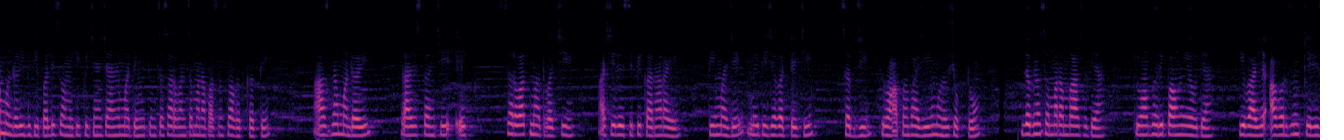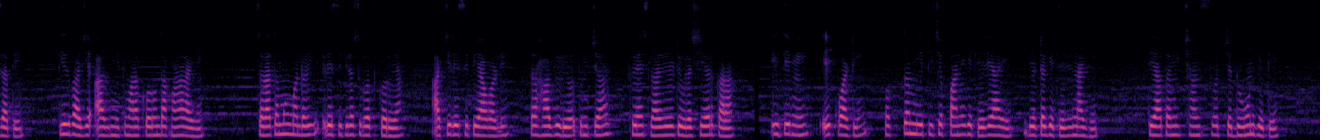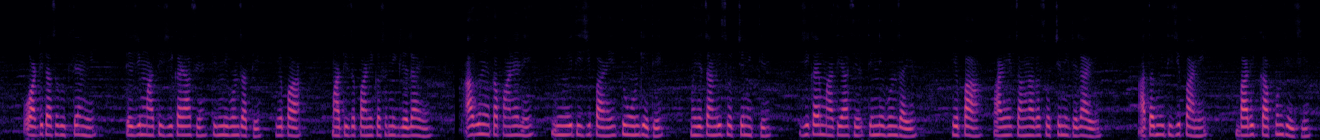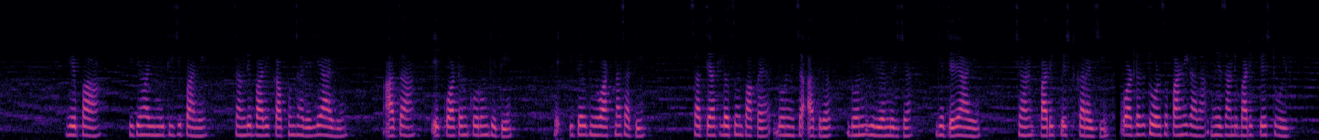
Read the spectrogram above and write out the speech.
नमस्कार मंडळी मी दीपाली स्वामी किचन चॅनलमध्ये मी तुमच्या सर्वांचं मनापासून स्वागत करते. आज ना मंडळी राजस्थानची एक सर्वात महत्त्वाची अशी रेसिपी करणार आहे. ती म्हणजे मेथीच्या गट्ट्याची सब्जी किंवा आपण भाजीही म्हणू शकतो. लग्न समारंभ असू द्या किंवा घरी पाहुणे येऊ द्या ही भाजी आवर्जून केली जाते. तीच भाजी आज मी तुम्हाला करून दाखवणार आहे. चला तर मग मंडळी रेसिपीला सुरुवात करूया. आजची रेसिपी आवडली तर हा व्हिडिओ तुमच्या फ्रेंड्सला रिलेटिव्हला शेअर करा. इथे मी एक वाटी फक्त मेथीचे पाणी घेतलेले आहे. देठं घेतलेली नाही. ते आता मी छान स्वच्छ धुवून घेते. वाटीत असं धुतल्याने त्याची माती जी काय असेल ती निघून जाते. हे पहा मातीचं पाणी कसं निघलेलं आहे. अजून एका पाण्याने मी मेथीची पाणी धुवून घेते. म्हणजे चांगली स्वच्छ निघतील जी काय माती असेल ती निघून जाईल. हे पहा पाणी चांगलं आता स्वच्छ निघलेलं आहे. आता मेथीची पाणी बारीक कापून घ्यायची. हे पहा इथे माझी मेथीची पाने चांगली बारीक कापून झालेली आहे. आता एक वाटण करून घेते. हे इथं मी वाटण्यासाठी सात ते आठ लसूण पाकळ्या दोन इंच अद्रक दोन हिरव्या मिरच्या घेतलेल्या आहे. छान बारीक पेस्ट करायची. वाटलं तर थोडंसं पाणी घाला म्हणजे चांगली बारीक पेस्ट होईल.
